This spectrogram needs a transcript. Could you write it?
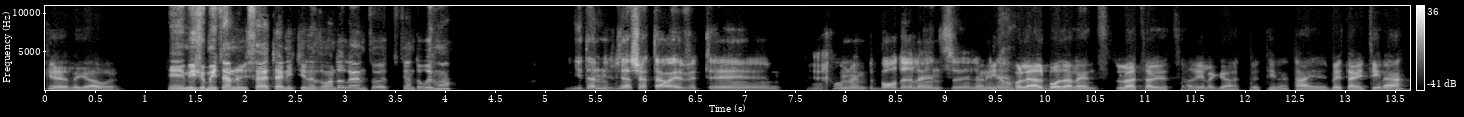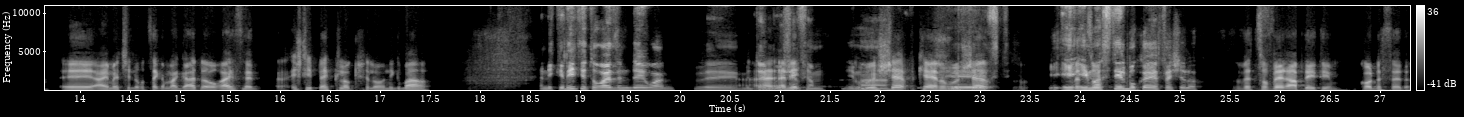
כן, לגמרי. אה, מישהו מאיתנו ניסה את Tiny Tina's Wonderland או את Gran Turismo? עידן, אני יודע שאתה אוהב את, אה, איך קוראים להם? Borderlands אני למיניהם. חולה על Borderlands, לא יצא לי לצערי לגעת ב Tina Ti- ב Tiny Tina. אה, האמת שאני רוצה גם לגעת ב Horizon, יש לי backlog שלא נגמר. אני קניתי את Horizon day 1 ובינתיים הוא אני- יושב שם הוא יושב, כן, הוא אה, יושב עם- ה steelbook היפה שלו. וצובר אפדייטים, הכל בסדר.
